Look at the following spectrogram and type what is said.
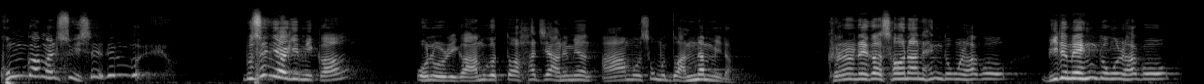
공감할 수 있어야 되는 거예요. 무슨 이야기입니까? 오늘 우리가 아무것도 하지 않으면 아무 소문도 안 납니다. 그러나 내가 선한 행동을 하고 믿음의 행동을 하고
